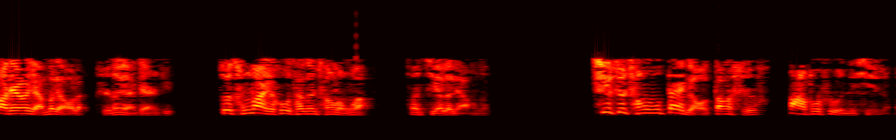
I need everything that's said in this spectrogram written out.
大电影演不了了，只能演电视剧。所以从那以后，他跟成龙啊算结了梁子。其实成龙代表当时大多数人的心声。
